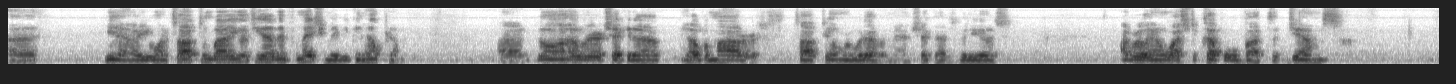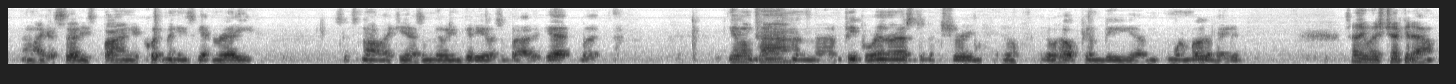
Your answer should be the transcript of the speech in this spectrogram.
Uh, you know, you want to talk to somebody, even if you have information, maybe you can help him. Uh, go on over there, check it out, help him out, or talk to him, or whatever, man. Check out his videos. I've really only watched a couple about the gyms. And like I said, he's buying the equipment, he's getting ready. So it's not like he has a million videos about it yet, but give him time, and uh, people are interested, I'm sure it'll, it'll help him be uh, more motivated. So anyways, check it out.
